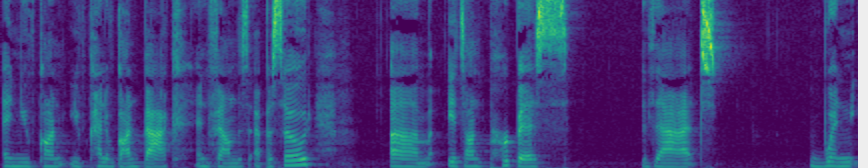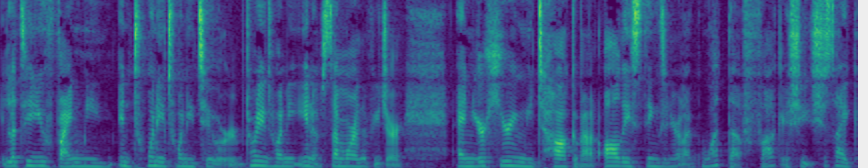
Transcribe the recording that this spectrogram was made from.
and you've gone, you've kind of gone back and found this episode, um, it's on purpose that when let's say you find me in 2022 or 2020 you know somewhere in the future and you're hearing me talk about all these things and you're like what the fuck is she? She's like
